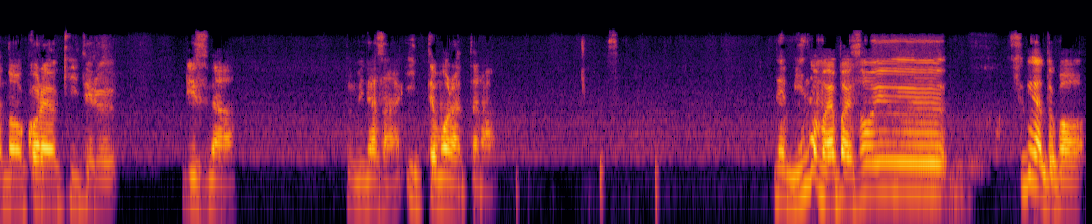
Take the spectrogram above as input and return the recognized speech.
あの、これを聞いてるリスナーの皆さん行ってもらったら。で、みんなもやっぱりそういう好きなとこ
